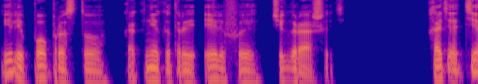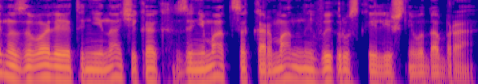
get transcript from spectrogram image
или попросту, как некоторые эльфы, чеграшить. Хотя те называли это не иначе, как заниматься карманной выгрузкой лишнего добра.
